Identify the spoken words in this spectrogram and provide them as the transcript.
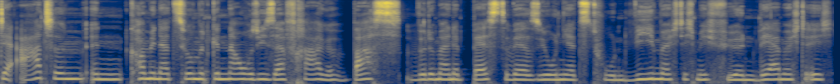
der Atem in Kombination mit genau dieser Frage, was würde meine beste Version jetzt tun? Wie möchte ich mich fühlen? Wer möchte ich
